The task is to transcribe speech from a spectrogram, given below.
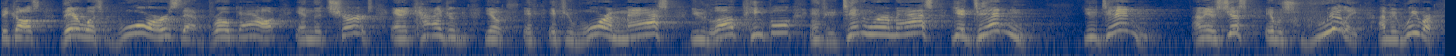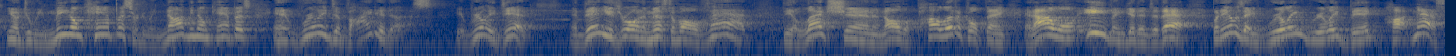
because there was wars that broke out in the church and it kind of you know if, if you wore a mask you loved people and if you didn't wear a mask you didn't you didn't. I mean, it was just, it was really, I mean, we were, you know, do we meet on campus or do we not meet on campus? And it really divided us. It really did. And then you throw in the midst of all that, the election and all the political thing, and I won't even get into that. But it was a really, really big hot mess.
